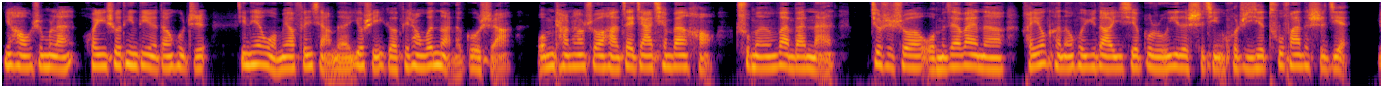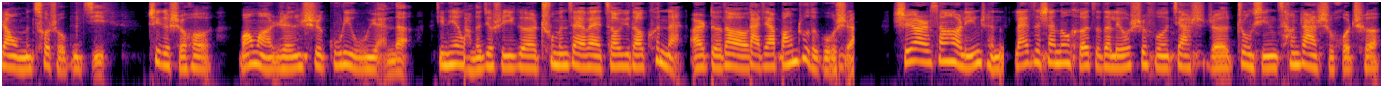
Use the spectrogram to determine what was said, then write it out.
你好，我是木兰，欢迎收听订阅当户知。今天我们要分享的又是一个非常温暖的故事啊。我们常常说哈，在家千般好，出门万般难，就是说我们在外呢，很有可能会遇到一些不如意的事情，或者一些突发的事件，让我们措手不及。这个时候，往往人是孤立无援的。今天讲的就是一个出门在外遭遇到困难而得到大家帮助的故事。十月二十三号凌晨，来自山东菏泽的刘师傅驾驶着重型舱炸式货车，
